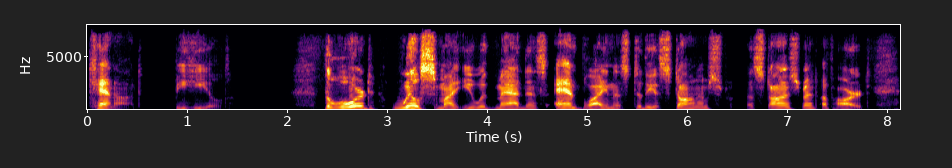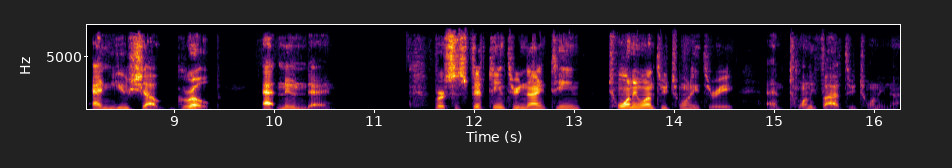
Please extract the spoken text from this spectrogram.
cannot be healed. The Lord will smite you with madness and blindness to the astonish, astonishment of heart, and you shall grope at noonday. Verses 15 through 19, 21 through 23, and 25 through 29.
